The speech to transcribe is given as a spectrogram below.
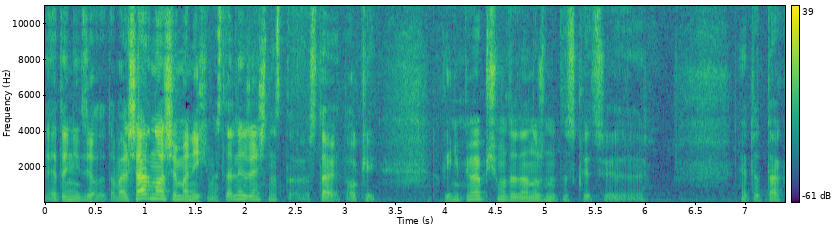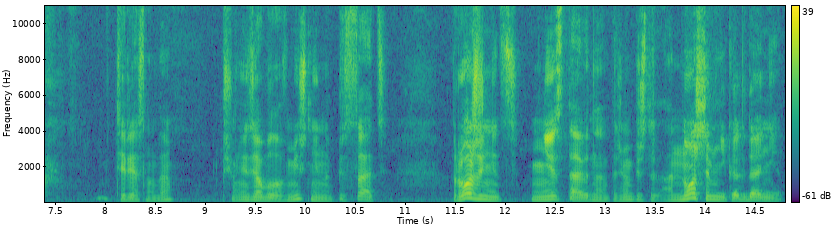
это не делают. А вальшар ноши манихим. Остальных женщин ставят. Окей. Только я не понимаю, почему тогда нужно, так сказать, э, это так интересно, да? Почему нельзя было в Мишне написать роженец не ставит надо. Почему пишут, а ношем никогда нет?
